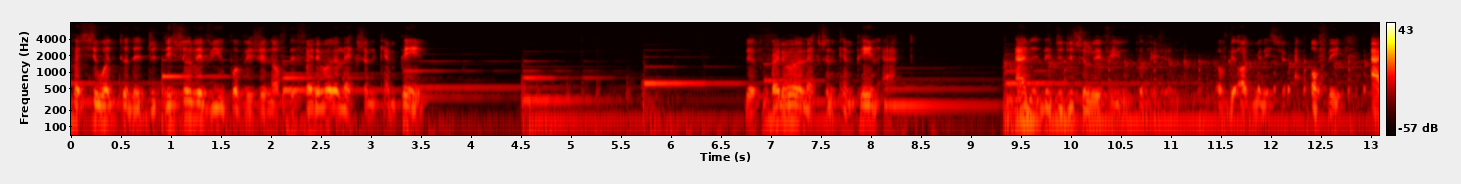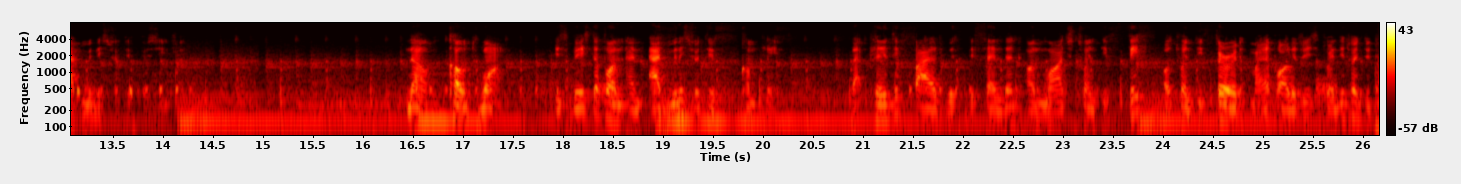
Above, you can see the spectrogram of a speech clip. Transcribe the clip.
pursuant to the judicial review provision of the Federal Election Campaign the Federal Election Campaign Act and the judicial review provision of the, administra- of the administrative procedure. Now, count one is based upon an administrative complaint that plaintiff filed with defendant on March 25th or 23rd, my apologies, 2022.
